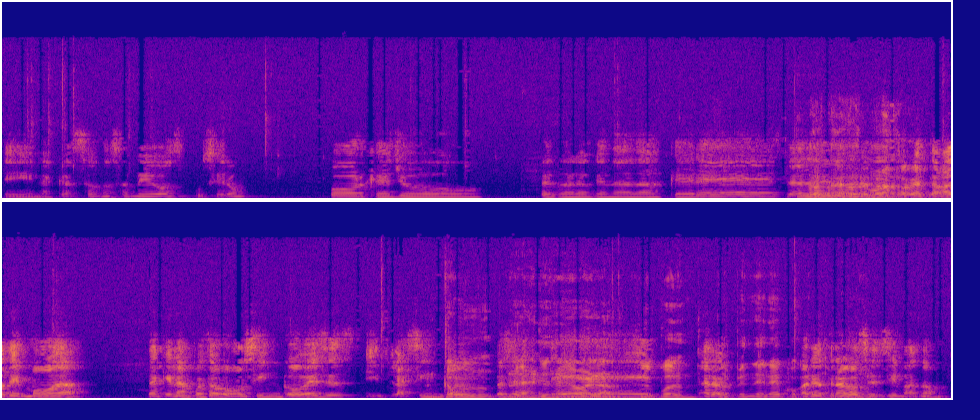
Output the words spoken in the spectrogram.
en la casa de unos amigos pusieron Porque yo recuerdo que nada querés. La, la, la- la- de que estaba de moda, la que la han puesto como cinco veces y las cinco Entonces, veces la gente sabe bailar. Sí, pues, Claro, depende de la época. Varios también, tragos ¿no? encima, ¿no?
